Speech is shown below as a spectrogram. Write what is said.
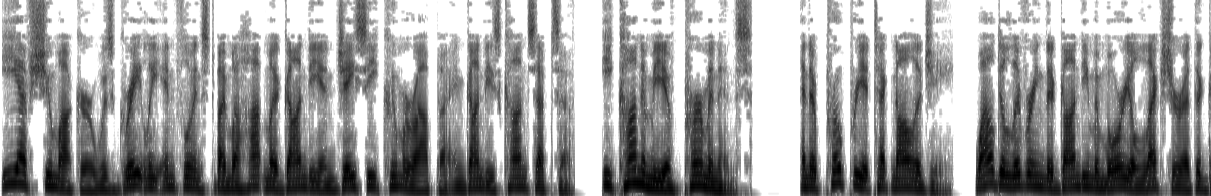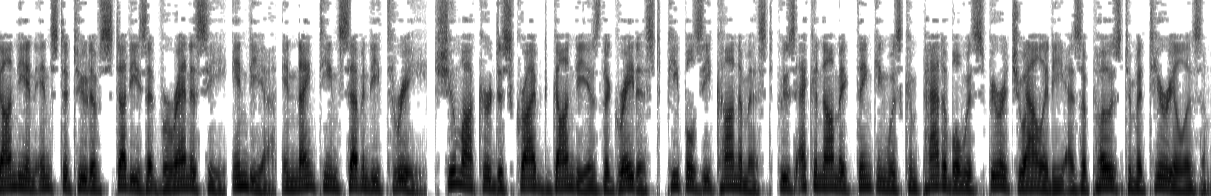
E. F. Schumacher was greatly influenced by Mahatma Gandhi and J. C. Kumarappa and Gandhi's concepts of «economy of permanence» and appropriate technology. While delivering the Gandhi Memorial Lecture at the Gandhian Institute of Studies at Varanasi India in 1973, Schumacher described Gandhi as the greatest people's economist whose economic thinking was compatible with spirituality as opposed to materialism.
